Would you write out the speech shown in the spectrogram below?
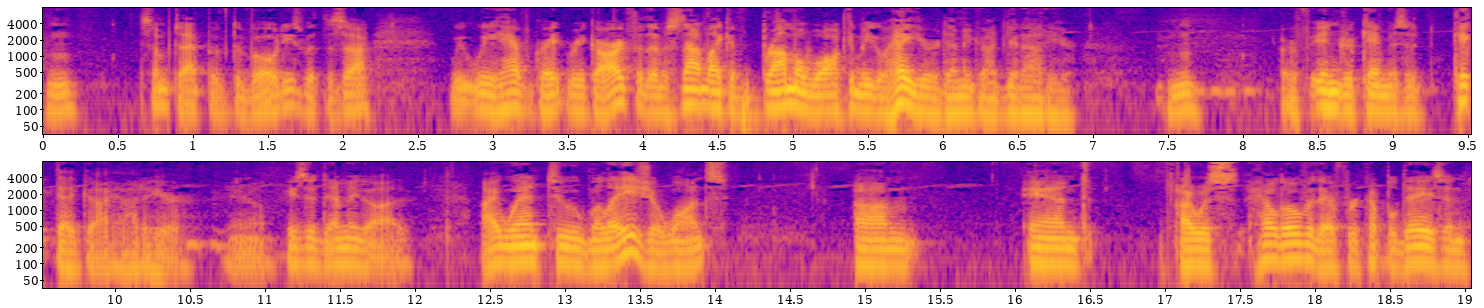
hmm? some type of devotees with desire. We, we have great regard for them. It's not like if Brahma walked in, we go, "Hey, you're a demigod, get out of here." Hmm? Or if Indra came and said, "Kick that guy out of here," you know, he's a demigod. I went to Malaysia once, um, and I was held over there for a couple of days, and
